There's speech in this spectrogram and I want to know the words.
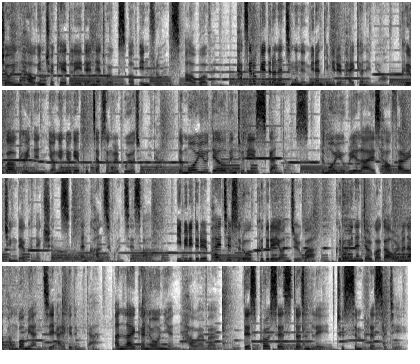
showing how intricately their networks of influence are woven. 각 새롭게 드러난 층은 은밀한 비밀을 밝혀내며 글과 얽혀 있는 영향력의 복잡성을 보여줍니다. The more you delve into these scandals, the more you realize how far-reaching their connections and consequences are. 이 비리들을 파헤칠수록 그들의 연줄과 그로 인한 결과가 얼마나 광범위한지 알게 됩니다. Unlike an onion, however, this process doesn't lead to simplicity.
